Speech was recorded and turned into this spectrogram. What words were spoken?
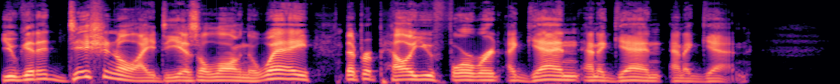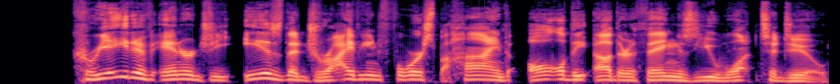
you get additional ideas along the way that propel you forward again and again and again. Creative energy is the driving force behind all the other things you want to do.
